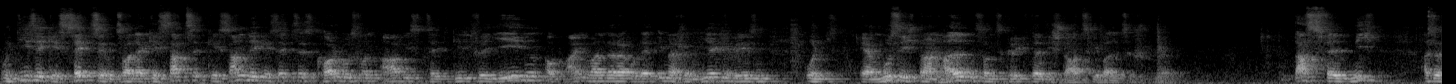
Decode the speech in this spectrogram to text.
Und diese Gesetze, und zwar der gesamte Gesetzeskorpus von A bis Z, gilt für jeden, ob Einwanderer oder immer schon hier gewesen. Und er muss sich daran halten, sonst kriegt er die Staatsgewalt zu spüren. Das fällt nicht, also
